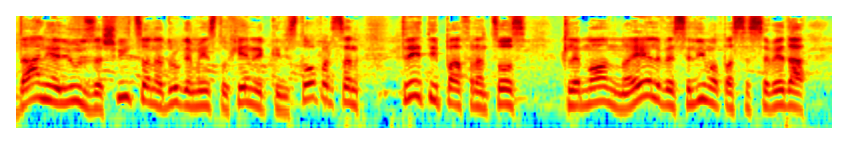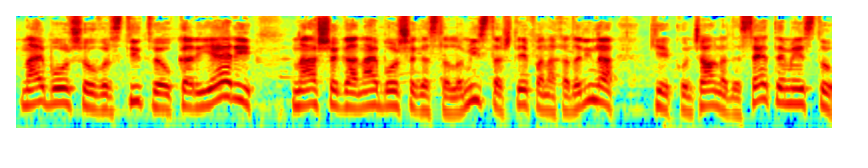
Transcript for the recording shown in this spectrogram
Daniel Jul za Švico, na drugem mestu Henrik Kristofersen, tretji pa francos Clement Noel. Veselimo pa se seveda najboljše uvrstitve v karieri našega najboljšega slalomista Štefana Hadalina, ki je končal na desetem mestu,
